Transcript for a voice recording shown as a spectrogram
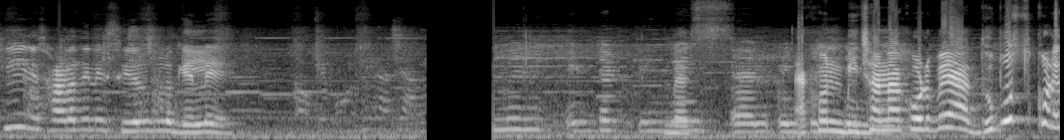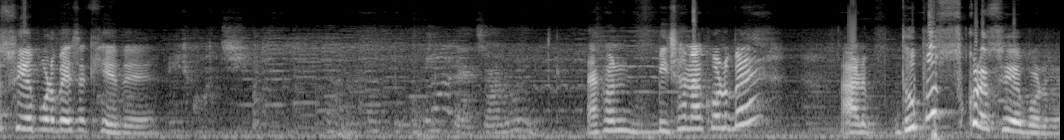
কি রে, সারাদিন এই সিরিয়ালগুলো গেলে? এখন বিছানা করবে আর ধুপুস করে শুয়ে পড়বে এসে খেয়ে দে। এখন বিছানা করবে আর ধুপুস করে শুয়ে পড়বে।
